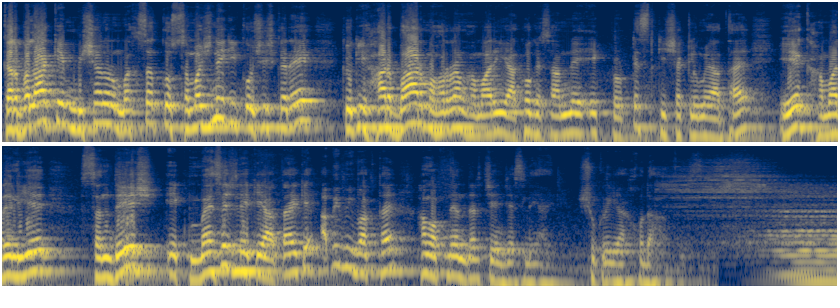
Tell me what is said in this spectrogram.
کربلا کے مشن اور مقصد کو سمجھنے کی کوشش کریں، کیونکہ ہر بار محرم ہماری آنکھوں کے سامنے ایک پروٹیسٹ کی شکل میں آتا ہے۔ ایک ہمارے لیے سندیش، ایک میسج لے کے آتا ہے کہ ابھی بھی وقت ہے، ہم اپنے اندر چینجز لے آئیں۔ شکریہ، خدا حافظ۔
